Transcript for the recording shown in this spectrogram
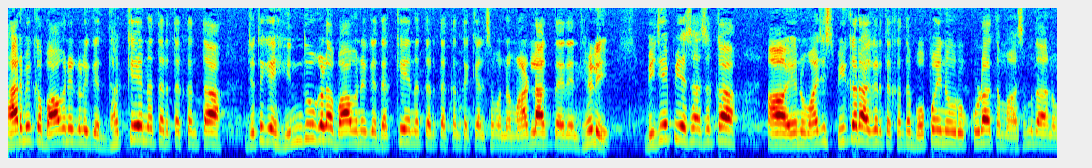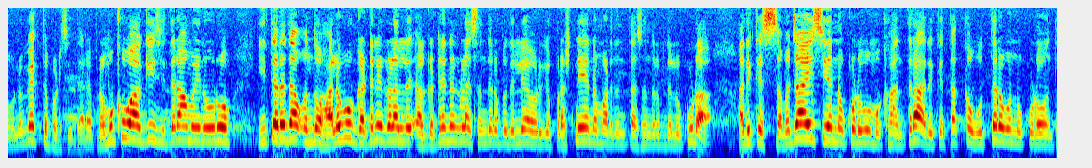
ಧಾರ್ಮಿಕ ಭಾವನೆಗಳಿಗೆ ಧಕ್ಕೆಯನ್ನು ತರತಕ್ಕಂಥ ಜೊತೆಗೆ ಹಿಂದೂಗಳ ಭಾವನೆಗೆ ಧಕ್ಕೆಯನ್ನು ತರತಕ್ಕಂಥ ಕೆಲಸವನ್ನು ಮಾಡಲಾಗ್ತಾ ಇದೆ ಅಂತ ಹೇಳಿ ಬಿಜೆಪಿಯ ಶಾಸಕ ಏನು ಮಾಜಿ ಸ್ಪೀಕರ್ ಆಗಿರ್ತಕ್ಕಂಥ ಬೋಪಯ್ಯನವರು ಕೂಡ ತಮ್ಮ ಅಸಮಾಧಾನವನ್ನು ವ್ಯಕ್ತಪಡಿಸಿದ್ದಾರೆ. ಪ್ರಮುಖವಾಗಿ ಸಿದ್ದರಾಮಯ್ಯನವರು ಈ ತರದ ಒಂದು ಹಲವು ಘಟನೆಗಳಲ್ಲಿ ಘಟನೆಗಳ ಸಂದರ್ಭದಲ್ಲಿ ಅವರಿಗೆ ಪ್ರಶ್ನೆಯನ್ನ ಮಾಡಿದಂತಹ ಸಂದರ್ಭದಲ್ಲೂ ಕೂಡ ಅದಕ್ಕೆ ಸಮಜಾಯಿಸಿಯನ್ನು ಕೊಡುವ ಮುಖಾಂತರ ಅದಕ್ಕೆ ತಕ್ಕ ಉತ್ತರವನ್ನು ಕೊಡುವಂಥ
